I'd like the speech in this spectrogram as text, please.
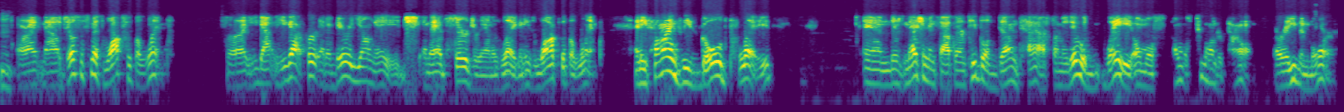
Hmm. All right. Now Joseph Smith walks with a limp. All right. He got he got hurt at a very young age and they had surgery on his leg and he's walked with a limp. And he finds these gold plates and there's measurements out there and people have done tests. I mean, it would weigh almost almost 200 pounds or even more.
